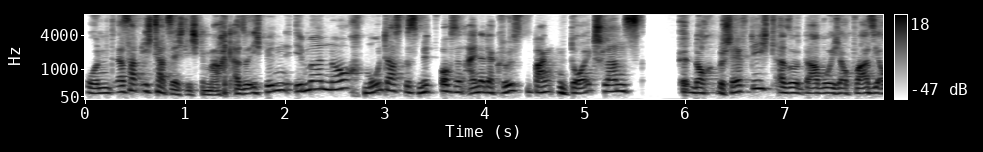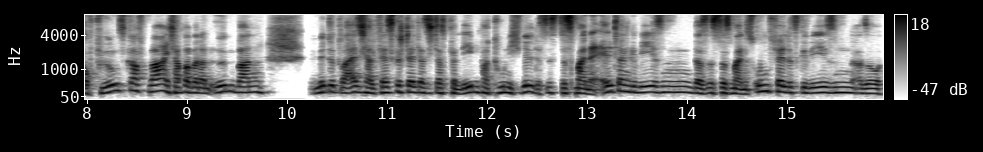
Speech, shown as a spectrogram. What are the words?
Und das habe ich tatsächlich gemacht. Also ich bin immer noch montags bis mittwochs in einer der größten Banken Deutschlands noch beschäftigt, also da, wo ich auch quasi auch Führungskraft war. Ich habe aber dann irgendwann Mitte 30 halt festgestellt, dass ich das per Leben partout nicht will. Das ist das meiner Eltern gewesen, das ist das meines Umfeldes gewesen, also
